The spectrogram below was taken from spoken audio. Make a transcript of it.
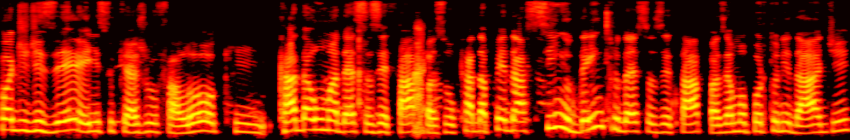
pode dizer isso que a Ju falou, que cada uma dessas etapas, ou cada pedacinho dentro dessas etapas, é uma oportunidade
